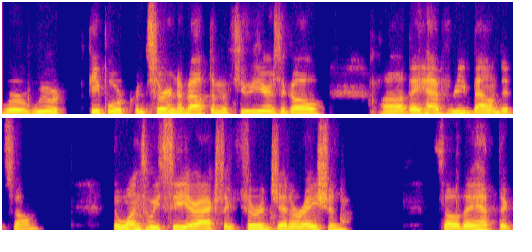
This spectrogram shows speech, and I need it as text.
were we were people were concerned about them a few years ago, uh, they have rebounded some. The ones we see are actually third generation. So they have to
